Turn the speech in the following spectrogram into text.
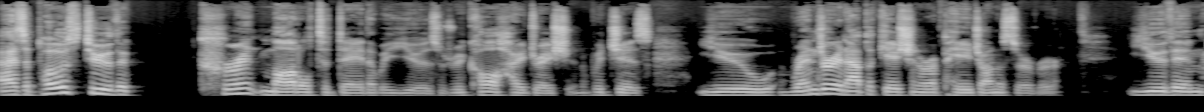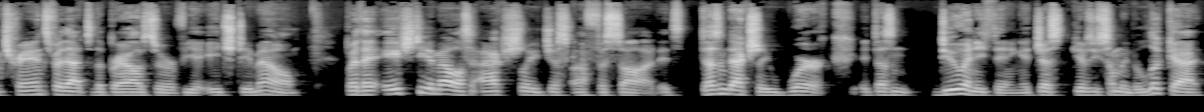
as opposed to the current model today that we use, which we call hydration, which is you render an application or a page on a server. You then transfer that to the browser via HTML. But the HTML is actually just a facade. It doesn't actually work. It doesn't do anything. It just gives you something to look at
